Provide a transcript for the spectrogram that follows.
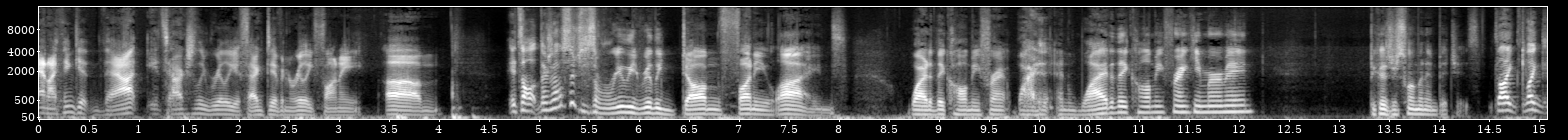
and I think at that it's actually really effective and really funny. Um, it's all there's also just some really really dumb funny lines. Why did they call me Frank? Why and why do they call me Frankie Mermaid? Because you're swimming in bitches. Like like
